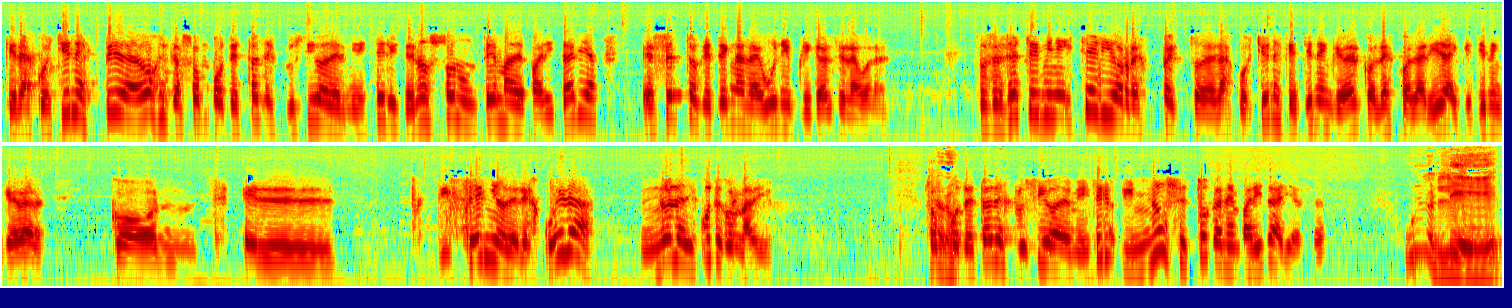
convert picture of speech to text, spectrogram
que las cuestiones pedagógicas son potestad exclusiva del Ministerio y que no son un tema de paritaria, excepto que tengan alguna implicancia laboral. Entonces, este Ministerio, respecto de las cuestiones que tienen que ver con la escolaridad y que tienen que ver con el diseño de la escuela, no la discute con nadie. Son potestad exclusiva del Ministerio y no se tocan en paritarias. ¿eh? Uno lee,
